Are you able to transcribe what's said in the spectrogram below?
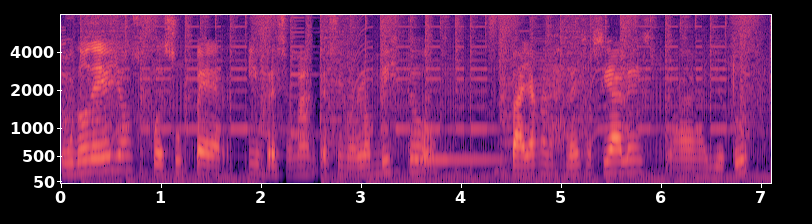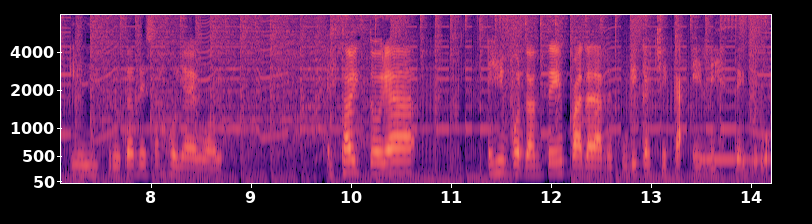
Uno de ellos fue súper impresionante. Si no lo han visto, vayan a las redes sociales o a YouTube y disfrutan de esa joya de gol. Esta victoria es importante para la República Checa en este grupo.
